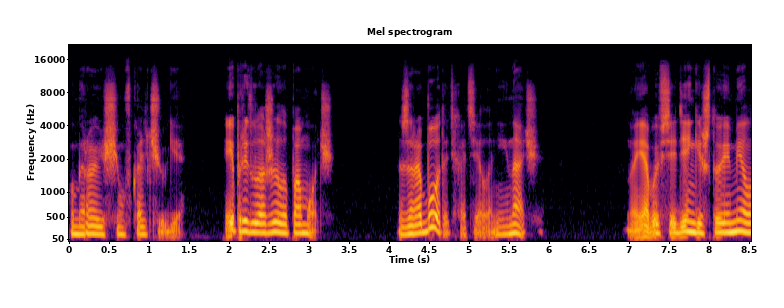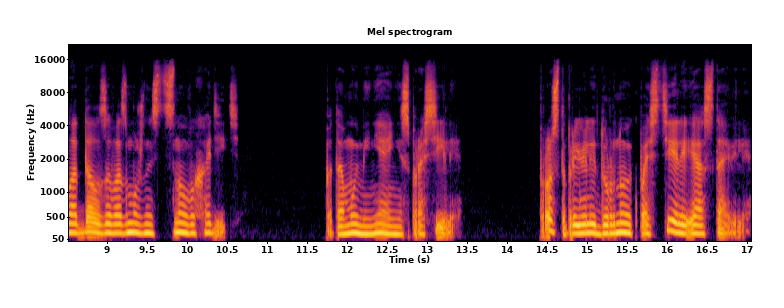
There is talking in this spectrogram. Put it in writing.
умирающем в кольчуге и предложила помочь. Заработать хотела, не иначе. Но я бы все деньги, что имел, отдал за возможность снова ходить. Потому меня и не спросили. Просто привели дурную к постели и оставили.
